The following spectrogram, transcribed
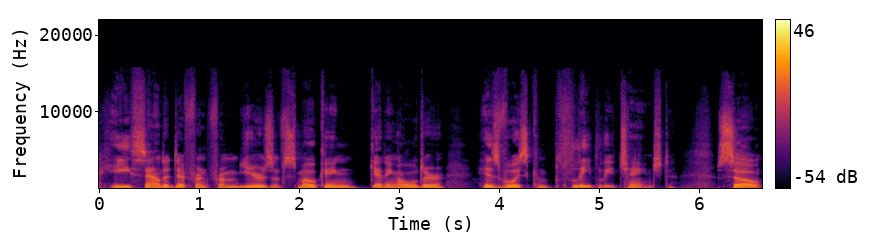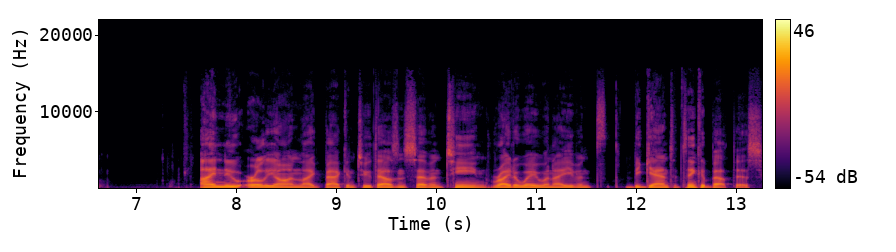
he sounded different from years of smoking, getting older. His voice completely changed. So I knew early on, like back in 2017, right away when I even th- began to think about this,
